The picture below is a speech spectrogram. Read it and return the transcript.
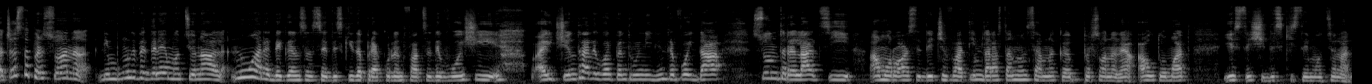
Această persoană, din punct de vedere emoțional, nu are de gând să se deschidă prea curând față de voi și aici, într-adevăr, pentru unii dintre voi, da, sunt relații amoroase de ceva timp, dar asta nu înseamnă că persoana nea automat este și deschisă emoțional.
